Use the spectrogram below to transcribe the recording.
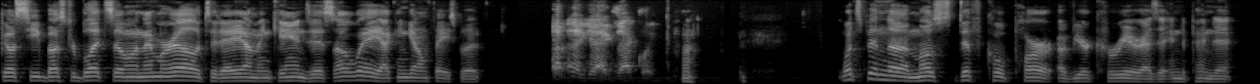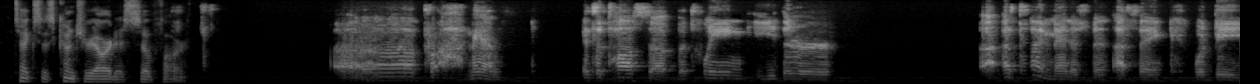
go see Buster Bledsoe in Amarillo today. I'm in Kansas. Oh wait, I can get on Facebook. yeah exactly What's been the most difficult part of your career as an independent Texas country artist so far? Uh, man, it's a toss up between either time management. I think would be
